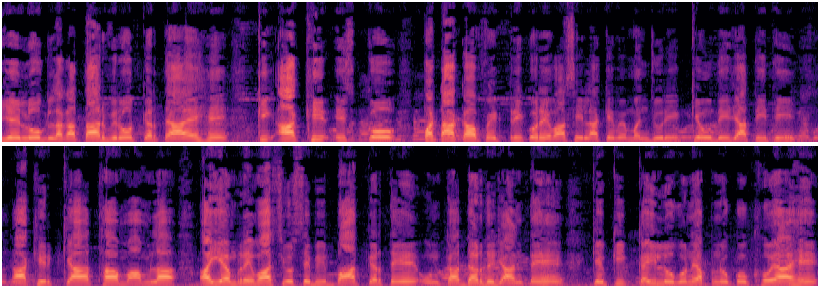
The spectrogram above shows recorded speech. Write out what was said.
ये लोग लगातार विरोध करते आए हैं कि आखिर इसको पटाखा फैक्ट्री को रहवासी इलाके में मंजूरी क्यों दी जाती थी? आखिर क्या था मामला? आइए हम रहवासियों से भी बात करते हैं, उनका दर्द जानते हैं क्योंकि कई लोगों ने अपनों को खोया है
